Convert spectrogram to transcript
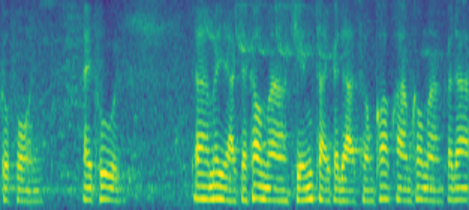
โครโฟนให้พูด ถ้าไม่อยากจะเข้ามาเขียนใส่กระดาษส่งข้อความเข้ามาก็ได้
